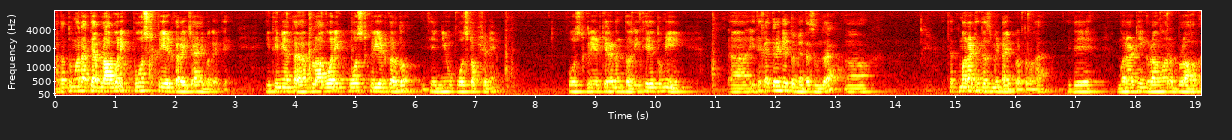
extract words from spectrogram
आता तुम्हाला त्या ब्लॉगवर एक पोस्ट क्रिएट करायची आहे बघा इथे. इथे मी आता ब्लॉगवर एक पोस्ट क्रिएट करतो. इथे न्यू पोस्ट ऑप्शन आहे. पोस्ट क्रिएट केल्यानंतर इथे तुम्ही इथे काहीतरी देतो मी आता समजा. त्यात मराठीतच मी टाईप करतो बघा. इथे Marathi grammar blog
